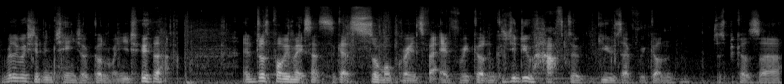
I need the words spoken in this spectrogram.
I really wish you didn't change your gun when you do that. It does probably make sense to get some upgrades for every gun, because you do have to use every gun, just because, uh,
